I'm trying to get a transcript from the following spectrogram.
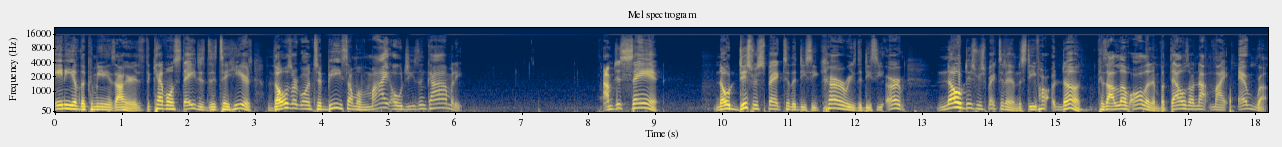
any of the comedians out here. It's the Kevon Stages to hears. Those are going to be some of my OGs in comedy. I'm just saying. No disrespect to the DC Currys, the DC Herb. No disrespect to them, the Steve Har- Dunn, because I love all of them. But those are not my era.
